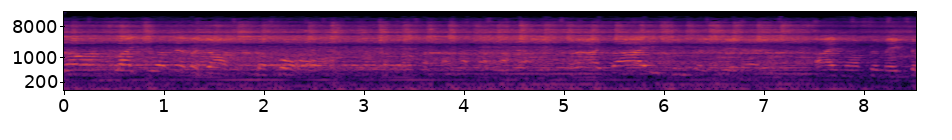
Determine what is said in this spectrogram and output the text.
dance like you have never danced before. Sinners. To make the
